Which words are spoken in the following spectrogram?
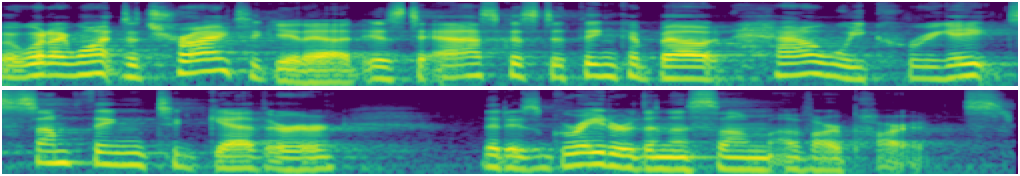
But what I want to try to get at is to ask us to think about how we create something together that is greater than the sum of our parts.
